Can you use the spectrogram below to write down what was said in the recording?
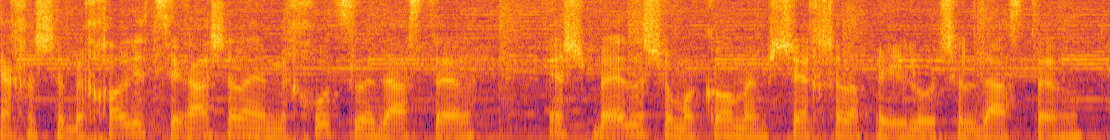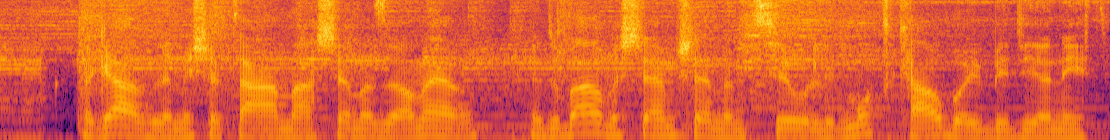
ככה שבכל יצירה שלהם מחוץ לדאסטר, יש באיזשהו מקום המשך של הפעילות של דאסטר. אגב, למי שתהה מה השם הזה אומר, מדובר בשם שהם המציאו לדמות קאובוי בדיונית,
